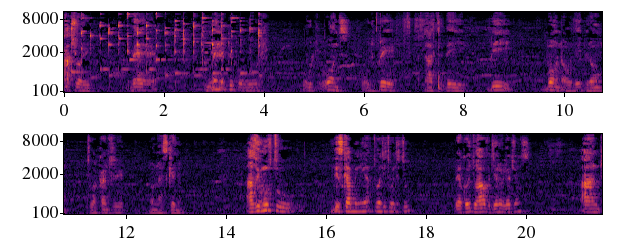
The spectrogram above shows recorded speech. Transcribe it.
actually the many people would would want would pray that they be born or they belong to a country known as Kenya. As we move to this coming year, 2022, we are going to have general elections and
